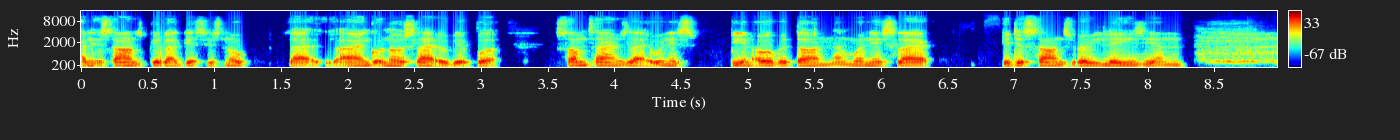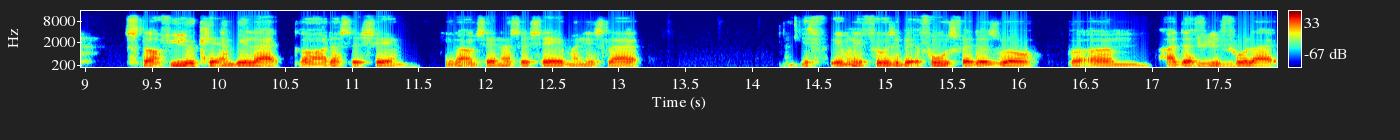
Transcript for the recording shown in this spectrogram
and it sounds good. I guess it's no like I ain't got no slight with it. But sometimes, like when it's being overdone and when it's like it just sounds very lazy and stuff. You look at it and be like, oh, that's a shame. You know what I'm saying? That's a shame. And it's like, it's, mean, it feels a bit force fed as well. But um, I definitely Mhm. feel like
